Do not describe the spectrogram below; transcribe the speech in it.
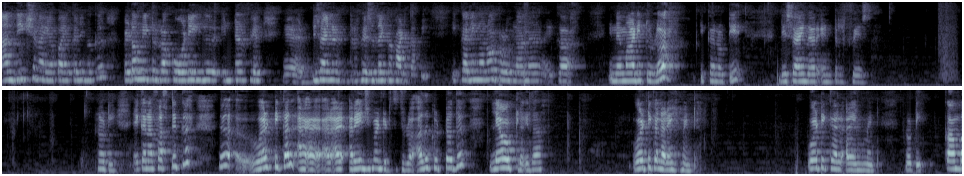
ನಾನು ದೀಕ್ಷಣ ಅಯ್ಯಪ್ಪ ನಿಂಗಕ್ಕೆ pedometer coding interface designer interface ಎಲ್ಲ ಇಕ್ಕ ಕಾಡ್ತಪ್ಪಿ. ಇಕ್ಕ ನಿಂಗ ನಾನು ಇಕ್ಕ ಇನ್ನೆ ಮಾಡಿತ್ತುಳ್ಳು ಇಕ್ಕ ನೋಟಿ ಡಿಸೈನರ್ ಇಂಟರ್ಫೇಸ್ ನೋಡಿ ನಾ ಫಸ್ಟಕ್ಕೆ ವರ್ಟಿಕಲ್ ಅರೇಂಜ್ಮೆಂಟ್ ಇಡ್ತಿದ್ರು ಅದಕ್ಕೆ ಇಟ್ಟೋದು ಲೇಔಟ್ ಇದು. ವರ್ಟಿಕಲ್ ಅರೇಂಜ್ಮೆಂಟ್ ವರ್ಟಿಕಲ್ ಅರೇಂಜ್ಮೆಂಟ್ ನೋಡಿ ಕಾಂಬ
